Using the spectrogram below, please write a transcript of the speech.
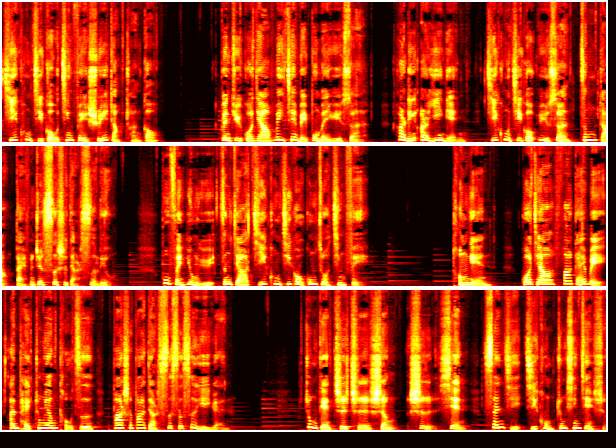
疾控机构经费水涨船高。根据国家卫健委部门预算，二零二一年疾控机构预算增长百分之四十点四六。部分用于增加疾控机构工作经费。同年，国家发改委安排中央投资八十八点四四四亿元，重点支持省市县三级疾控中心建设。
